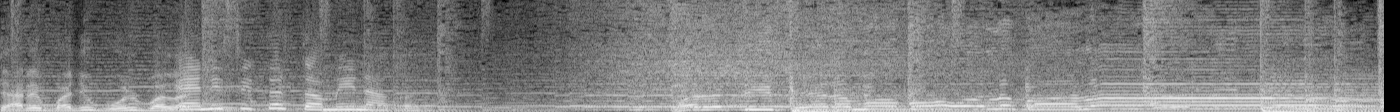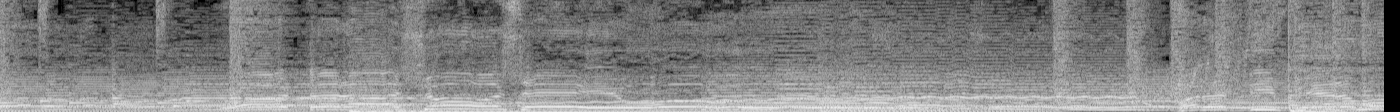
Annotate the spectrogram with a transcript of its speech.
ચારે બાજુ બોલબાલા એની ફિકર તમે ના કરો. ફરતી ફેરમો બોલ બાલા વટરાશો છે ઓ ફરતી ફેરમો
